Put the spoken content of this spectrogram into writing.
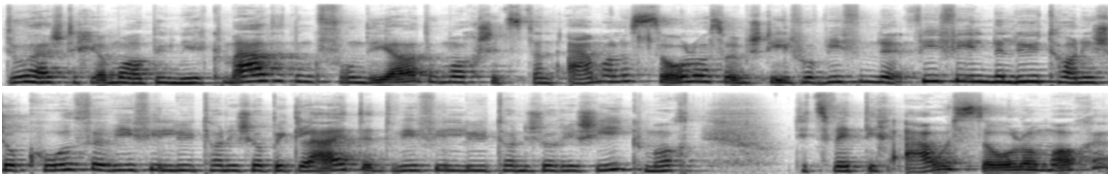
Du hast dich ja mal bei mir gemeldet und gefunden, ja, du machst jetzt dann auch mal ein Solo, so im Stil von wie, viele, wie vielen Leuten habe ich schon geholfen, wie viele Leute habe ich schon begleitet, wie viele Leute habe ich schon Regie gemacht. Und jetzt will ich auch ein Solo machen.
